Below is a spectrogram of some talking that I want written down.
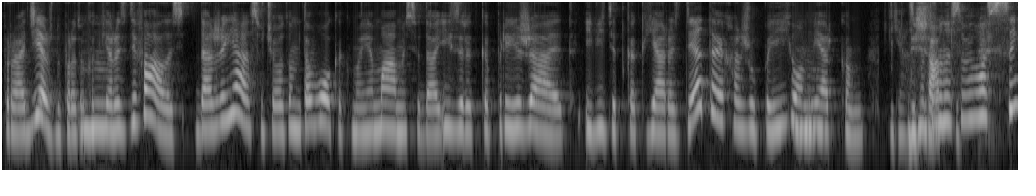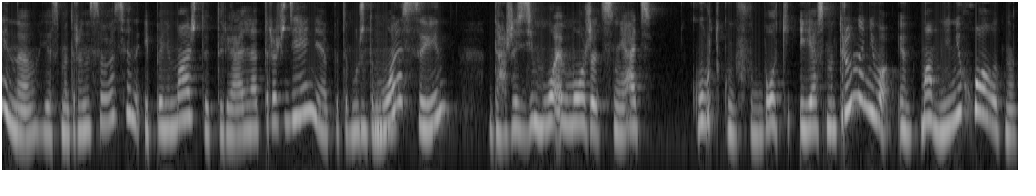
про одежду, про то, как Мгм. я раздевалась. Даже я, с учетом того, как моя мама сюда изредка приезжает и видит, как я раздетая хожу по ее Мгм. меркам, я Без смотрю на своего сына, я смотрю на своего сына и понимаю, что это реально от рождения, потому что Мгм. мой сын даже зимой может снять куртку и футболки, и я смотрю на него, и он, мам, мне не холодно,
